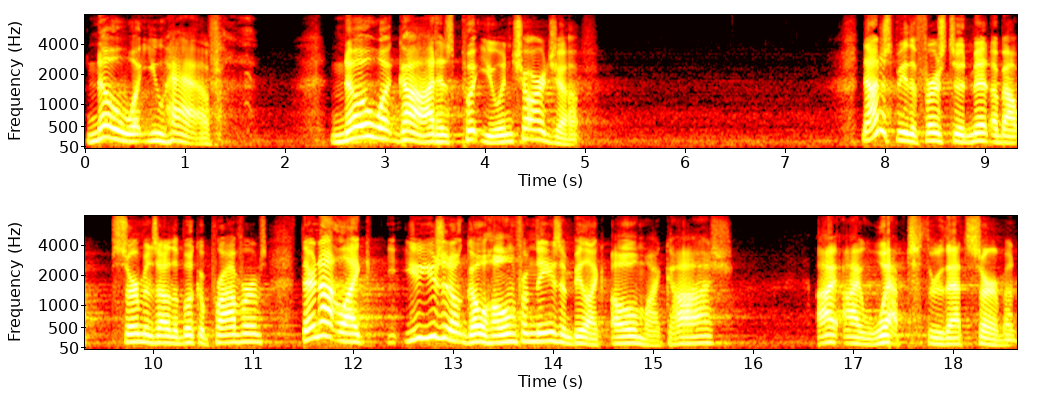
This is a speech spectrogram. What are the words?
know what you have. Know what God has put you in charge of. Now, I'll just be the first to admit about sermons out of the book of Proverbs. They're not like, you usually don't go home from these and be like, oh my gosh, I, I wept through that sermon.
